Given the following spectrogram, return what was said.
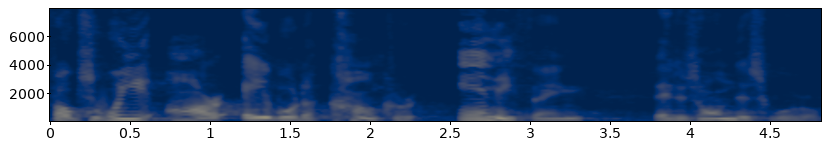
Folks, we are able to conquer anything that is on this world.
